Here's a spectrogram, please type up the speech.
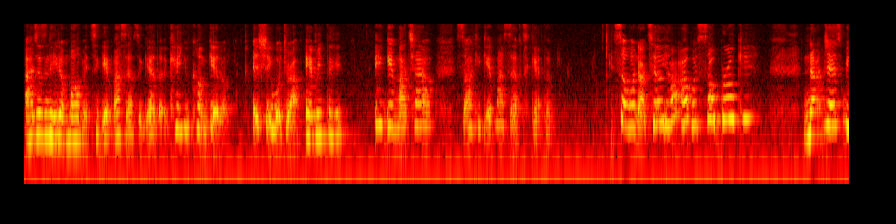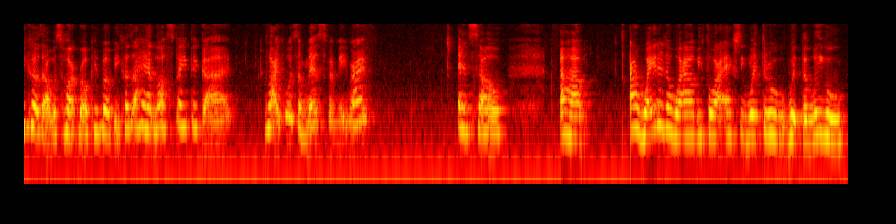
I just need a moment to get myself together. Can you come get her? And she would drop everything and get my child so I could get myself together. So when I tell y'all I was so broken, not just because I was heartbroken, but because I had lost faith in God. Life was a mess for me, right? And so uh, I waited a while before I actually went through with the legal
